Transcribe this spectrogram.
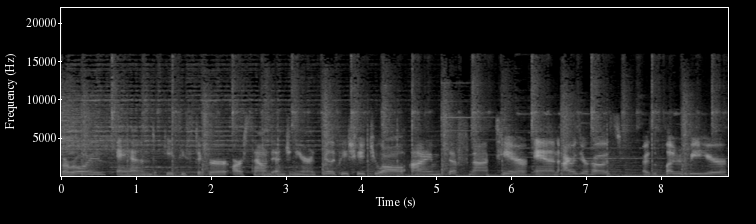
Barois, and Casey Stikker, our sound engineer. Really appreciate you all. I'm Daphna Thier, and I was your host. It was a pleasure to be here.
